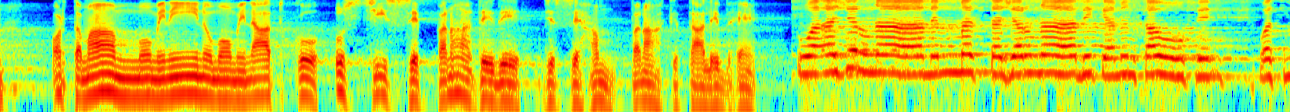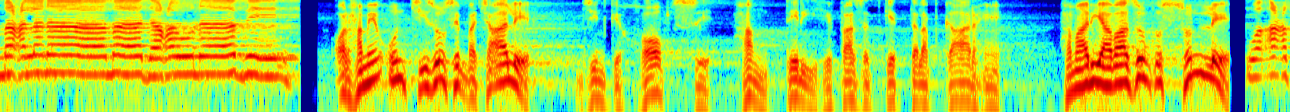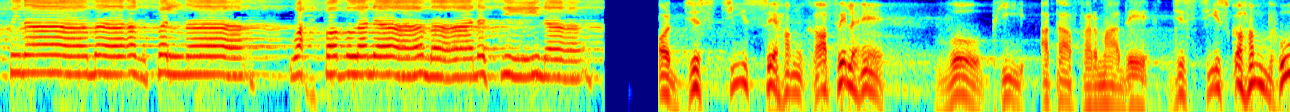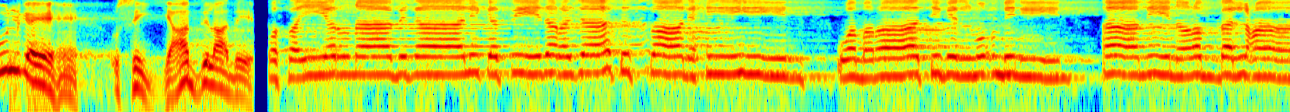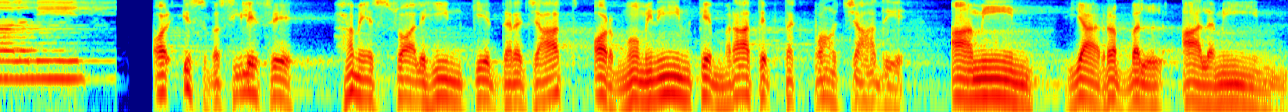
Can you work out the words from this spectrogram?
اور تمام مومنین و مومنات کو اس چیز سے پناہ دے دے جس سے ہم پناہ کے طالب ہیں۔ وأجرنا مما استجرنا بك من خوفك واسمع لنا ما دعونا به۔ اور ہمیں ان چیزوں سے بچا لے جن کے خوف سے ہم تیری حفاظت کے طلبکار ہیں۔ ہماری آوازوں کو سن لے۔ وأعطنا ما أغفلنا۔ واحفظ لنا ما نسينا. اور جس چیز سے ہم غافل ہیں وہ بھی عطا فرما دے۔ جس چیز کو ہم بھول گئے ہیں اسے یاد دلا دے۔ وصيرنا بذلك في درجات الصالحين ومراتب المؤمنين آمين رب العالمين اور اس وسیلے سے ہمیں صالحین کے درجات اور مومنین کے مراتب تک پہنچا دے۔ آمین، یا رب العالمین۔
